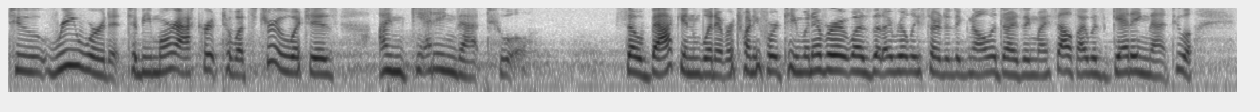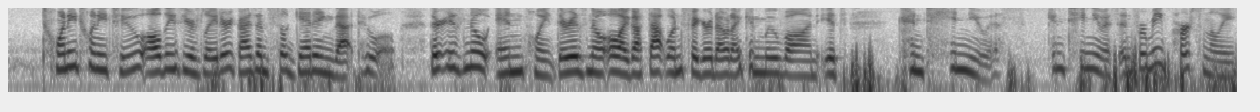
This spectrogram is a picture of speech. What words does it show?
to reword it to be more accurate to what's true, which is, I'm getting that tool. So, back in whatever 2014, whenever it was that I really started acknowledging myself, I was getting that tool. 2022, all these years later, guys, I'm still getting that tool. There is no end point. There is no, oh, I got that one figured out, I can move on. It's continuous, continuous. And for me personally,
